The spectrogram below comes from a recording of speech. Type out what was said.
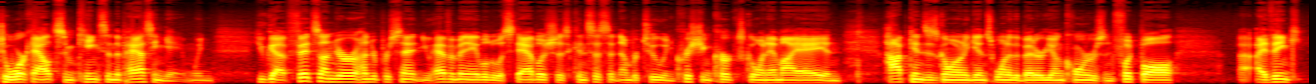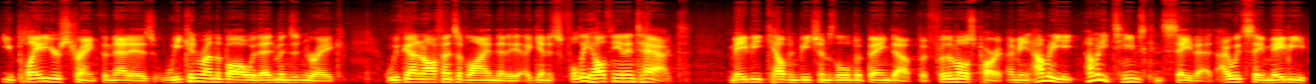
to work out some kinks in the passing game. When you've got Fitz under 100%, you haven't been able to establish a consistent number two, and Christian Kirk's going MIA, and Hopkins is going against one of the better young corners in football. I think you play to your strength, and that is we can run the ball with Edmonds and Drake. We've got an offensive line that, again, is fully healthy and intact. Maybe Kelvin Beachum's a little bit banged up, but for the most part, I mean, how many how many teams can say that? I would say maybe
